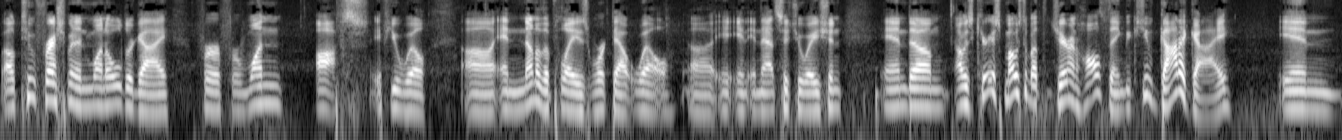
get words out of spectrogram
well, two freshmen and one older guy for, for one offs, if you will. Uh, and none of the plays worked out well uh, in, in that situation. And um, I was curious most about the Jaren Hall thing because you've got a guy in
